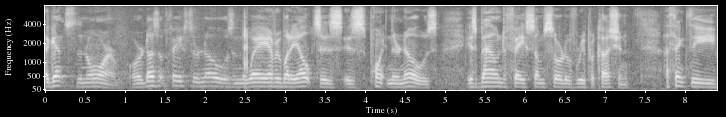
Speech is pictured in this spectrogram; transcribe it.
against the norm or doesn't face their nose and the way everybody else is, is pointing their nose is bound to face some sort of repercussion. I think the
